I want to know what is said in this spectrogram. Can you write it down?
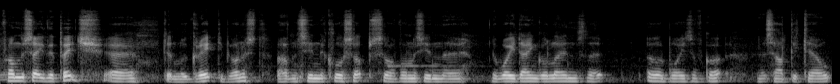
From the side of the pitch, uh, didn't look great to be honest. I haven't seen the close-ups, so I've only seen the, the wide-angle lens that our boys have got. It's hard to tell.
